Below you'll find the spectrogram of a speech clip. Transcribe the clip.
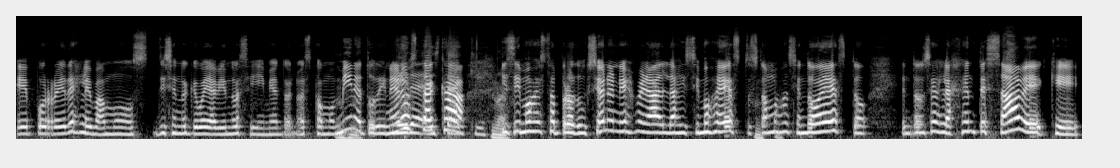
eh, por redes le vamos diciendo que vaya viendo el seguimiento. No es como, mira, tu dinero Mira, está está acá. Hicimos esta producción en Esmeraldas, hicimos esto, estamos haciendo esto. Entonces la gente sabe que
